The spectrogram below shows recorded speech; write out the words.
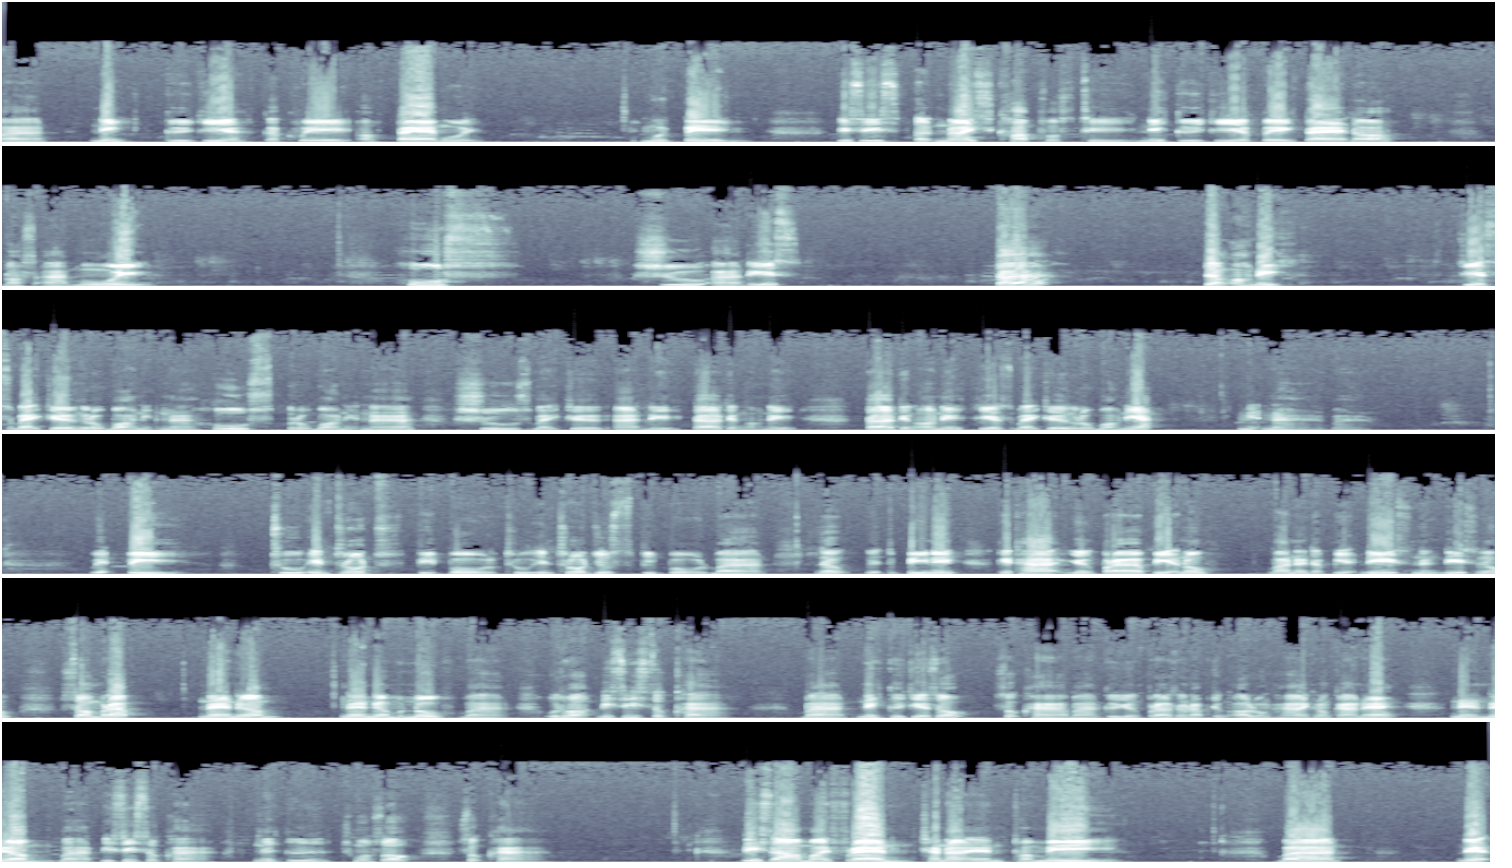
បាទនេះគឺជាកាហ្វេអស់តែមួយមួយពេង This is a nice cup of tea នេះគឺជាពេងតែដ៏ដ៏ស្អាតមួយ Whose shoe are this តើទាំងអស់នេះ ជាស្បែកជើងរបស់អ្នកណា whose របស់អ្នកណា shoes ស្បែកជើង are this តើទាំងអស់នេះតើទាំងអស់នេះជាស្បែកជើងរបស់អ្នកអ្នកណាបាទវគ្គ2 to introduce people to introduce people បាទនៅវគ្គទី2នេះគេថាយើងប្រើពាក្យនោះបាទនៅតែពាក្យ this និង this នោះសម្រាប់ណែនាំណែនាំមនុស្សបាទឧទាហរណ៍ this is Sokha បាទនេះគឺជាសុសុខាបាទគឺយើងប្រើសម្រាប់ចង្អុលបង្ហាញក្នុងការណែណែនាំបាទ this is សុខានេះគឺឈ្មោះសុសុខា These are my friend Chana and Tommy បាទអ្នក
